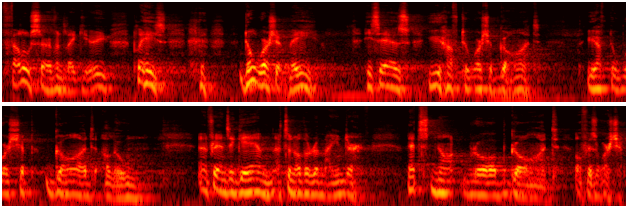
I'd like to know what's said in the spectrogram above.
fellow servant like you. Please, don't worship me. He says, You have to worship God. You have to worship God alone. And friends, again, that's another reminder. Let's not rob God of his worship.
